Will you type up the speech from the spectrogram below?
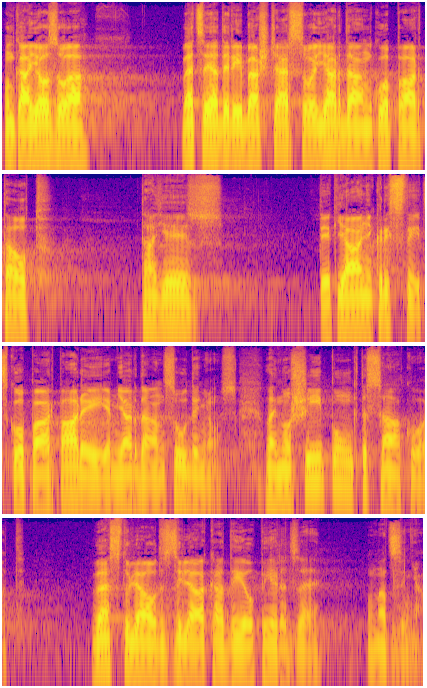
Un kā Jozovā vecajā derībā šķērsoja Jardānu kopā ar tautu, tā Jēzus tiek Jāņa Kristīts kopā ar pārējiem Jardānas ūdeņos, lai no šī punkta sākot vestu ļaudis dziļākā dievu pieredzē un atziņā.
